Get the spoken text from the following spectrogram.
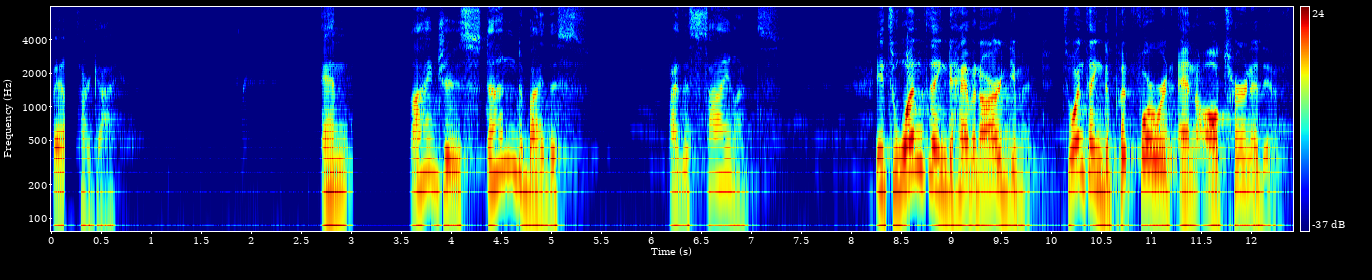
Baal's our guy. And Elijah is stunned by this by the silence. It's one thing to have an argument. It's one thing to put forward an alternative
